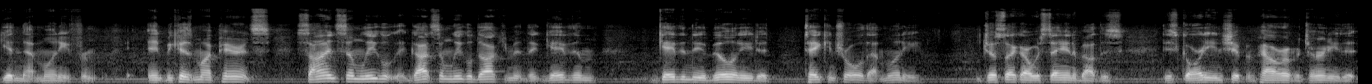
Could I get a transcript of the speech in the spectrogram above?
getting that money from. And because my parents signed some legal, got some legal document that gave them, gave them the ability to take control of that money. Just like I was saying about this, this guardianship and power of attorney that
